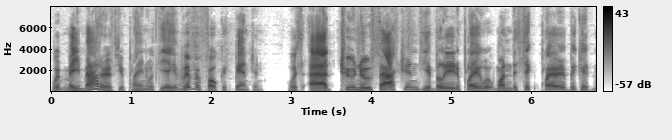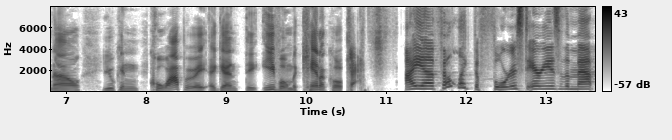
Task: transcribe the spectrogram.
What may matter if you're playing with the Riverfolk expansion, was add two new factions, the ability to play with one to six players, because now you can cooperate against the evil mechanical cats. I uh, felt like the forest areas of the map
